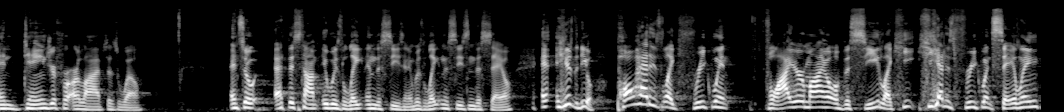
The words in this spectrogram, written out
and danger for our lives as well. And so at this time, it was late in the season. It was late in the season to sail. And here's the deal Paul had his like frequent flyer mile of the sea. Like he, he had his frequent sailing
